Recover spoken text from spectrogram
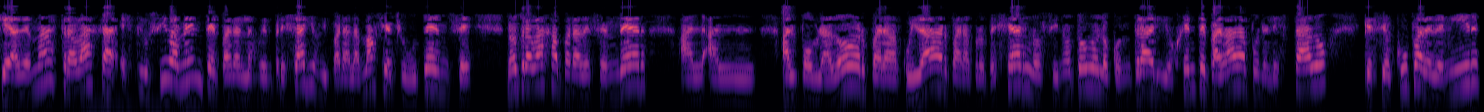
que además trabaja exclusivamente para los empresarios y para la mafia chubutense, no trabaja para defender al, al, al poblador, para cuidar, para protegerlo, sino todo lo contrario, gente pagada por el Estado que se ocupa de venir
